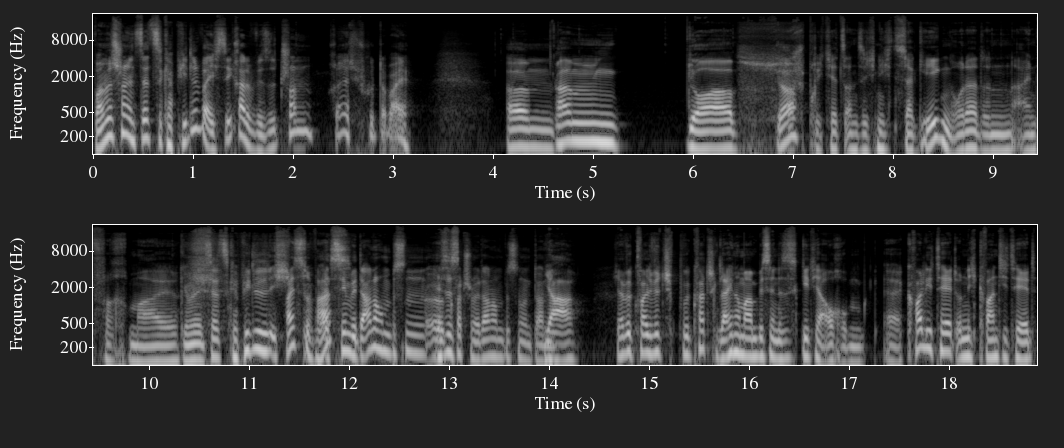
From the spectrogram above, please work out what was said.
wollen wir schon ins letzte Kapitel? Weil ich sehe gerade, wir sind schon relativ gut dabei. Ähm, Ähm, ja, Ja. spricht jetzt an sich nichts dagegen, oder? Dann einfach mal. gehen wir ins letzte Kapitel. Ich, Weißt du was? Erzählen wir da noch ein bisschen, äh, ist- quatschen wir da noch ein bisschen und dann. Ja. Ja, wir, wir, wir quatschen gleich nochmal ein bisschen. Es geht ja auch um äh, Qualität und nicht Quantität.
